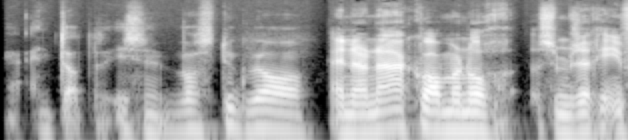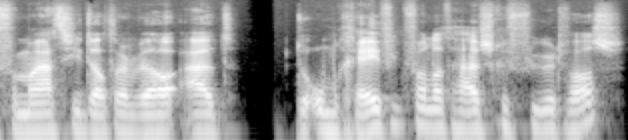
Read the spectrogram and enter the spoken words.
Ja, en dat is, was natuurlijk wel... En daarna kwam er nog, we zeggen, informatie dat er wel uit de omgeving van het huis gevuurd was.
